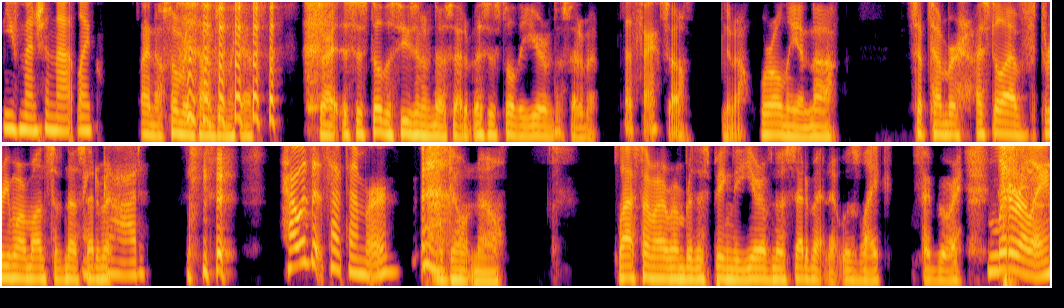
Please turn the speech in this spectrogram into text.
You've mentioned that like I know so many times on the cast. It's all right. This is still the season of no sediment. This is still the year of no sediment. That's fair. So, you know, we're only in uh September. I still have three more months of no My sediment. God, how is it September? I don't know. Last time I remember this being the year of no sediment, and it was like February. Literally.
